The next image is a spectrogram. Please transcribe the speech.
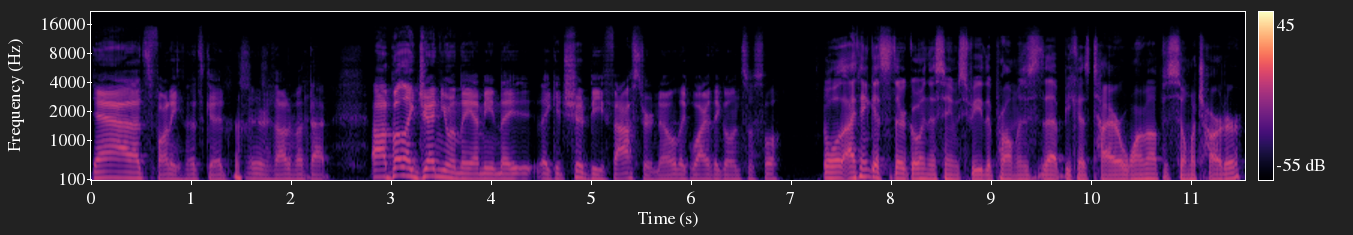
Yeah, that's funny. That's good. I never thought about that. Uh, but like genuinely, I mean, they like it should be faster. No, like why are they going so slow? Well, I think it's they're going the same speed. The problem is that because tire warm up is so much harder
